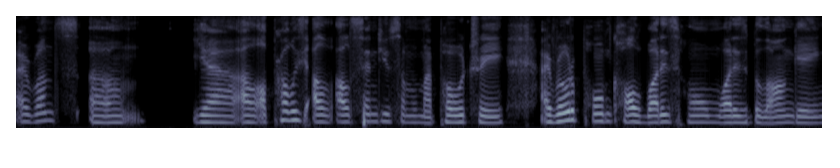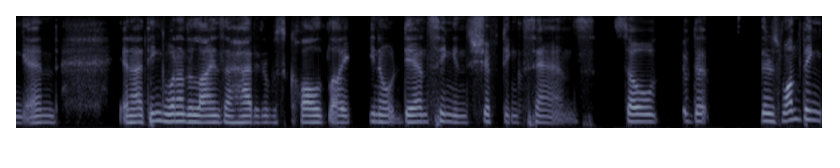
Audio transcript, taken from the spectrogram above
I once um yeah I'll I'll probably I'll I'll send you some of my poetry. I wrote a poem called What is Home, What is Belonging and and I think one of the lines I had it was called like you know dancing in shifting sands. So the there's one thing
